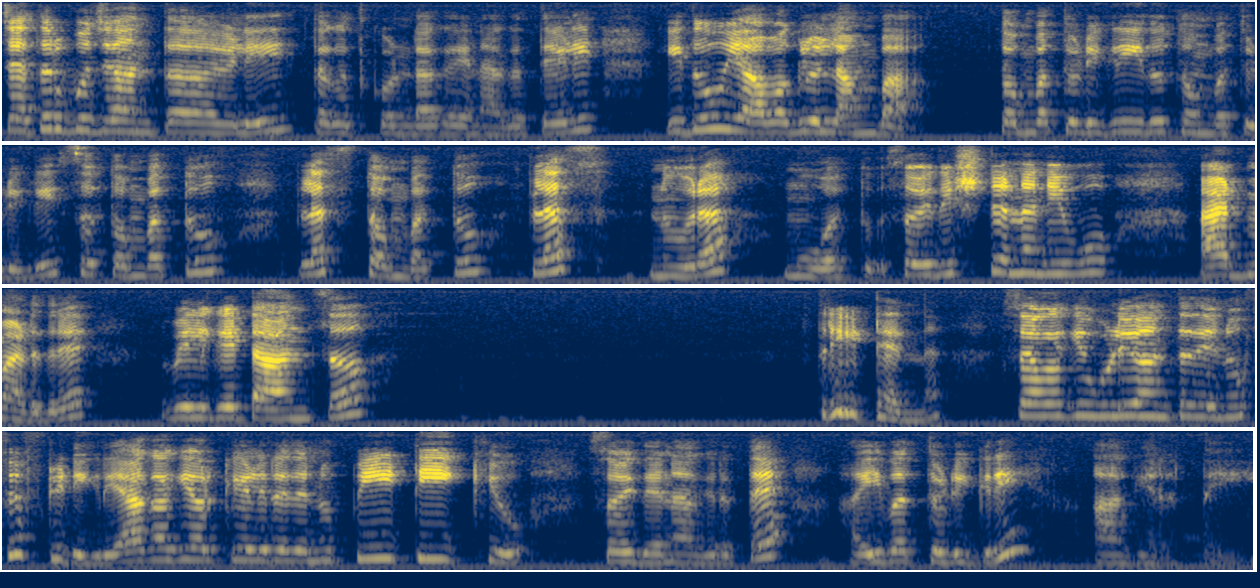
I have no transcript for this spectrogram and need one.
ಚತುರ್ಭುಜ ಅಂತ ಹೇಳಿ ತೆಗೆದುಕೊಂಡಾಗ ಏನಾಗುತ್ತೆ ಹೇಳಿ? ಇದು ಯಾವಾಗಲೂ ಲಂಬ. ತೊಂಬತ್ತು ಡಿಗ್ರಿ, ಇದು ತೊಂಬತ್ತು ಡಿಗ್ರಿ. ಸೊ ತೊಂಬತ್ತು ಪ್ಲಸ್ ತೊಂಬತ್ತು ಪ್ಲಸ್ ನೂರ ಮೂವತ್ತು. ಸೊ ಇದಿಷ್ಟನ್ನು ನೀವು ಆ್ಯಡ್ ಮಾಡಿದ್ರೆ will get answer three ten so ಹಾಗಾಗಿ ಉಳಿಯುವಂಥದ್ದೇನು? Fifty degree. ಹಾಗಾಗಿ ಅವ್ರು ಕೇಳಿರೋದೇನು? ಪಿ ಟಿ ಕ್ಯೂ ಸೊ ಇದೇನಾಗಿರುತ್ತೆ? ಐವತ್ತು ಡಿಗ್ರಿ ಆಗಿರುತ್ತೆ.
